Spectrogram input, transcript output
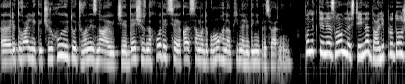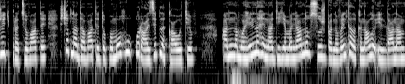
Рятувальники чергують тут, вони знають, де що знаходиться, яка саме допомога необхідна людині при зверненні. Пункти незламності й надалі продовжують працювати, щоб надавати допомогу у разі блекаутів. Анна Могильна, Геннадій Ямелянов, служба новин телеканалу Ільдана.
